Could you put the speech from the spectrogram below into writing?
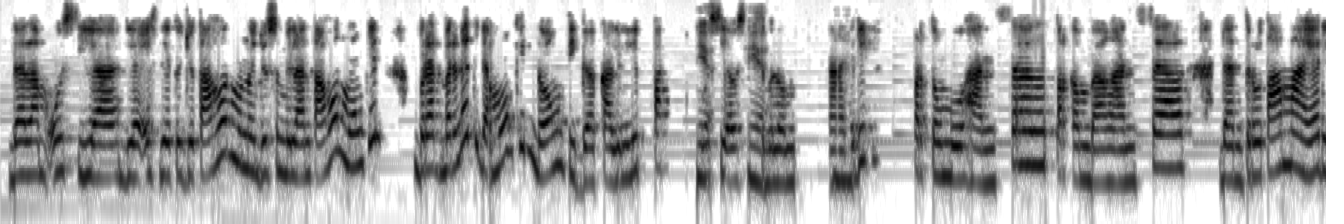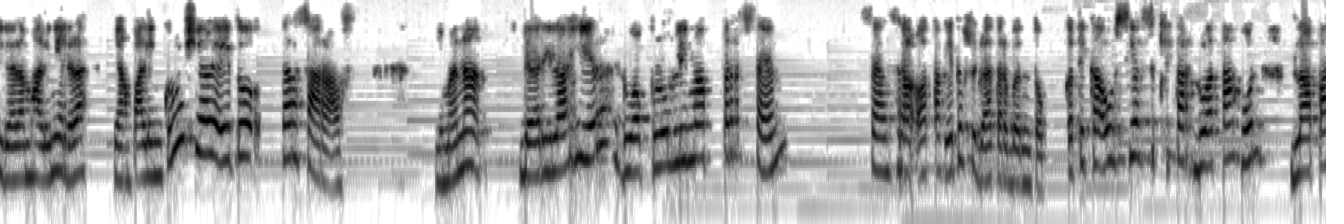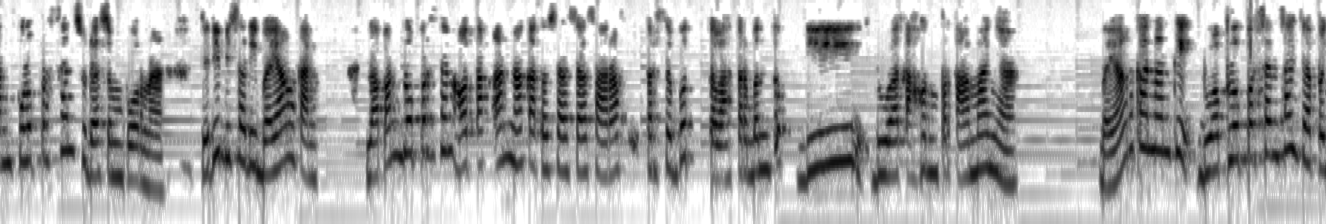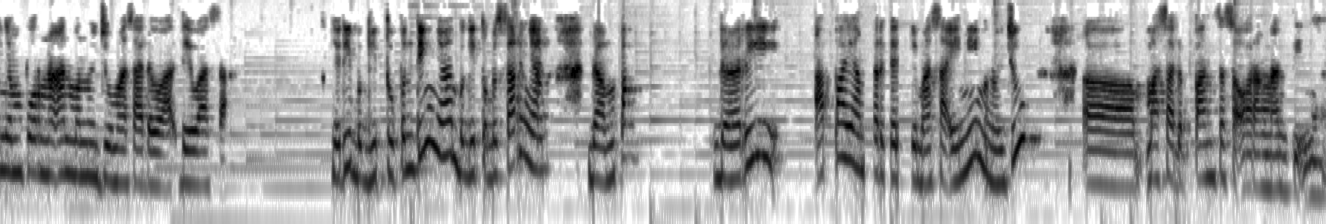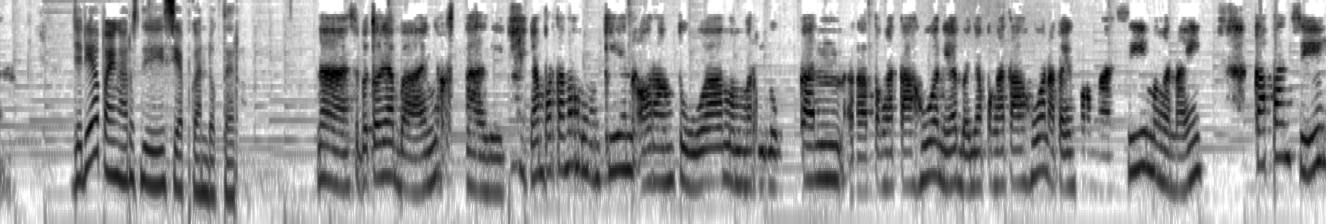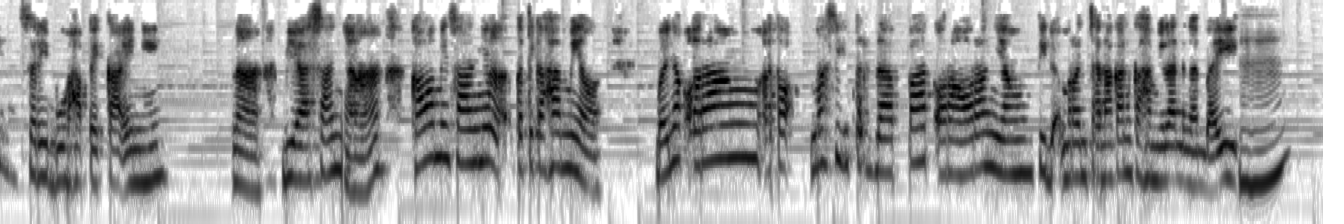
dalam usia dia SD 7 tahun menuju 9 tahun mungkin berat badannya tidak mungkin dong tiga kali lipat yeah, usia-usia yeah. sebelum. Nah, hmm. jadi pertumbuhan sel, perkembangan sel, dan terutama ya di dalam hal ini adalah yang paling krusial yaitu sel saraf. Di mana dari lahir 25% sel-sel otak itu sudah terbentuk. Ketika usia sekitar 2 tahun, 80% sudah sempurna. Jadi bisa dibayangkan 80% otak anak atau sel-sel saraf tersebut telah terbentuk di 2 tahun pertamanya. Bayangkan nanti 20% saja penyempurnaan menuju masa dewasa. Jadi begitu pentingnya, begitu besarnya dampak dari apa yang terjadi di masa ini menuju uh, masa depan seseorang nantinya. Jadi apa yang harus disiapkan dokter? Nah, sebetulnya banyak sekali. Yang pertama mungkin orang tua memerlukan uh, pengetahuan ya, banyak pengetahuan atau informasi mengenai kapan sih 1000 HPK ini. Nah, biasanya kalau misalnya ketika hamil, banyak orang atau masih terdapat orang-orang yang tidak merencanakan kehamilan dengan baik. Mm -hmm.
